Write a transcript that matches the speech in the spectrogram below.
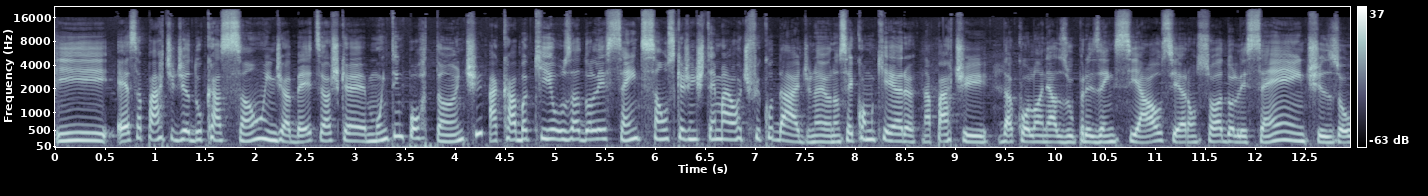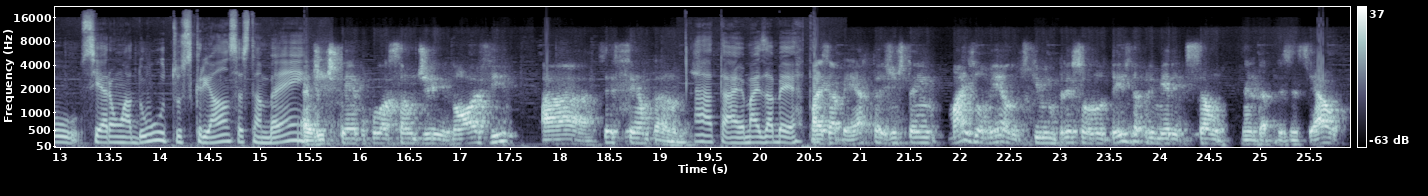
E essa parte de educação em diabetes, eu acho que é muito importante. Acaba que os adolescentes são os que a gente tem maior dificuldade, né? Eu não sei como que era na parte da colônia azul presencial, se eram só adolescentes ou se eram adultos, crianças também? A gente tem a população de 9 a 60 anos. Ah, tá, é mais aberta. Mais aberta. A gente tem mais ou menos, que me impressionou desde a primeira edição né, da presencial,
